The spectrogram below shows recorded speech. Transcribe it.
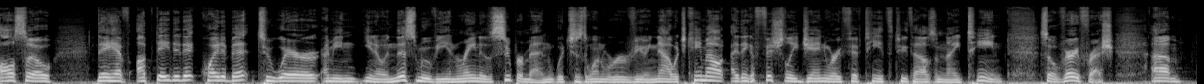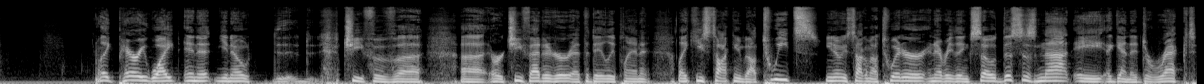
also, they have updated it quite a bit to where I mean, you know, in this movie, in Reign of the Supermen, which is the one we're reviewing now, which came out I think officially January fifteenth, two thousand nineteen, so very fresh. Um, like Perry White in it, you know, chief of uh, uh, or chief editor at the Daily Planet. Like he's talking about tweets, you know, he's talking about Twitter and everything. So this is not a again a direct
